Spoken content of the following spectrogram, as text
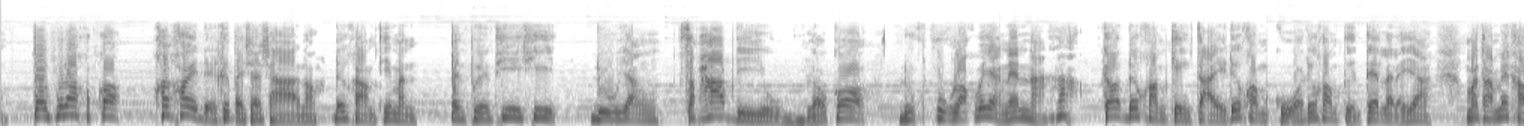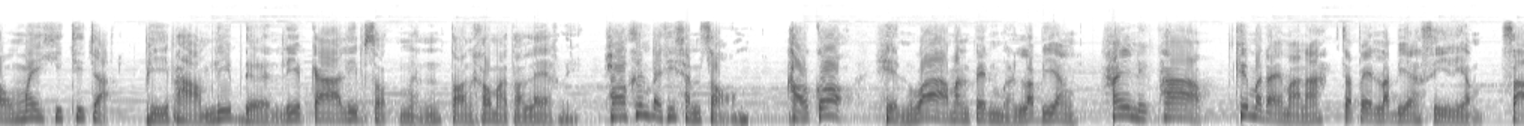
2 ตัวผู้เล่าเขาก็ค่อยๆ เดินขึ้นไปช้าๆเนาะ ด้วยความที่มันเป็นพื้นที่ที่ดูยังสภาพดีอยู่ แล้วก็ดูถูกล็อกไว้อย่างแน่นหนา ก็ด้วยความเกรงใจด้วยความกลัวด้วยความตื่นเต้นหลายๆอย่างมันทำให้เขาไม่คิดที่จะ ผีผามรีบเดิน รีบกล้ารีบสดเหมือนตอนเข้ามาตอนแรกเลยพอขึ้นไปที่ชั้นสองเขาก็เห็นว่ามันเป็นเหมือนระเบียง ให้นึกภาพขึ้นบันไดมานะ จะเป็นระเบียงสี่เหลี่ยม สา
